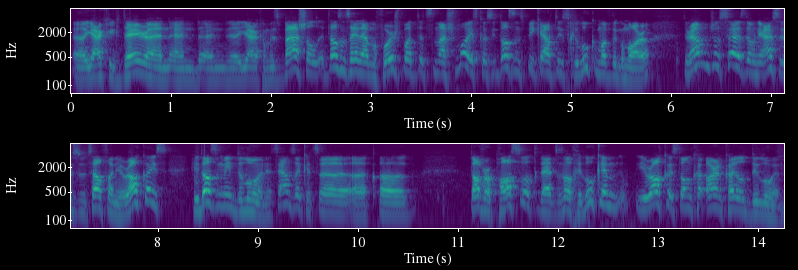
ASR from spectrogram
uh, Yarkik and and and uh, Yarkam is Bashal. It doesn't say that mafurish, but it's mashmois because he doesn't speak out these chilukim of the Gemara. The Rambam just says that when he asks himself on Yerakos, he doesn't mean diluin. It sounds like it's a, a, a davar pasuk that there's no chilukim. Yerakos don't aren't called diluim.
